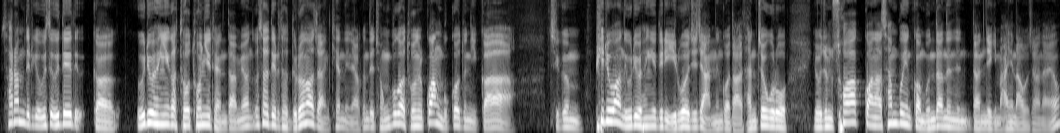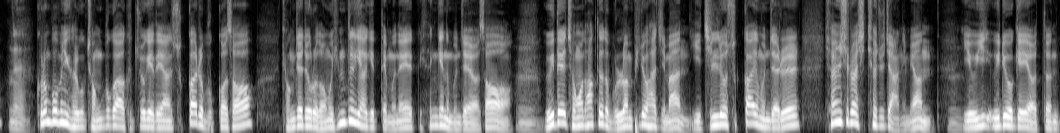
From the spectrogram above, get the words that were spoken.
사람들이 의사 의대 그러니까 의료 행위가 더 돈이 된다면 의사들이 더 늘어나지 않겠느냐. 근데 정부가 돈을 꽉 묶어두니까 지금 필요한 의료 행위들이 이루어지지 않는 거다. 단적으로 요즘 소아과나 산부인과 문 닫는다는 얘기 많이 나오잖아요. 네. 그런 부분이 결국 정부가 그쪽에 대한 수가를 묶어서 경제적으로 너무 힘들게 하기 때문에 생기는 문제여서 음. 의대 정원 확대도 물론 필요하지만 이 진료 수가의 문제를 현실화 시켜주지 않으면 음. 이 의- 의료계의 어떤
